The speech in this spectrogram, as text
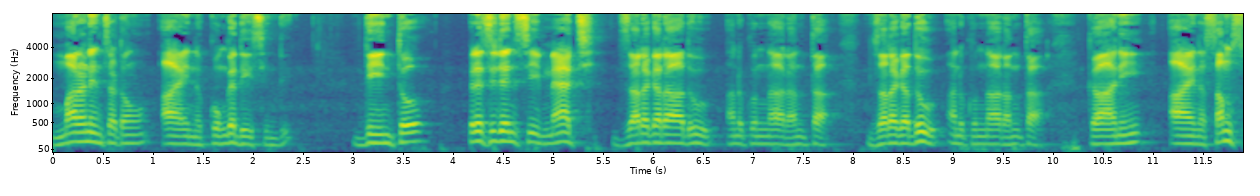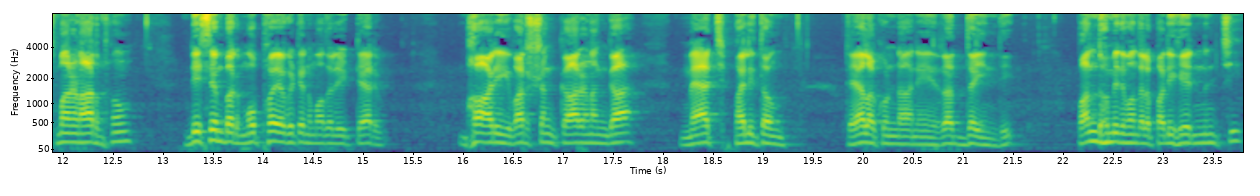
మరణించటం ఆయన కుంగదీసింది. దీంతో ప్రెసిడెన్సీ మ్యాచ్ జరగరాదు అనుకున్నారంతా జరగదు అనుకున్నారంతా. కానీ ఆయన సంస్మరణార్థం డిసెంబర్ ముప్పై ఒకటిన మొదలెట్టారు. భారీ వర్షం కారణంగా మ్యాచ్ ఫలితం తేలకుండానే రద్దయింది. పంతొమ్మిది వందల పదిహేను నుంచి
